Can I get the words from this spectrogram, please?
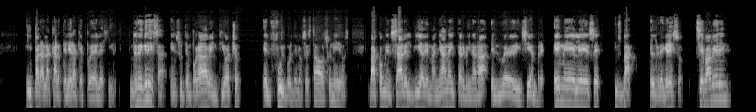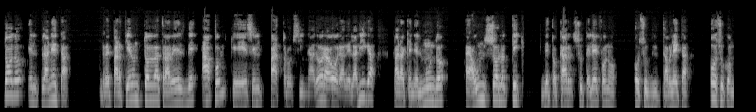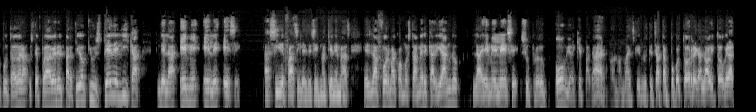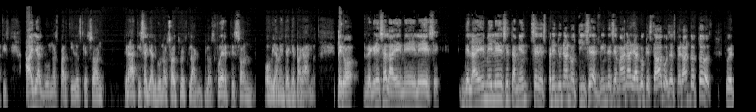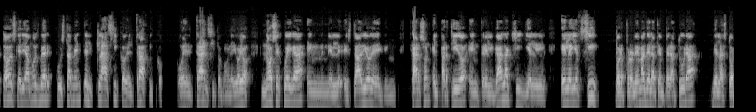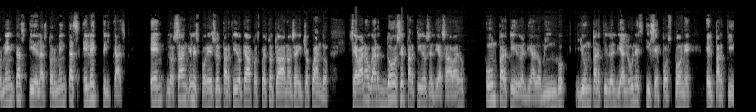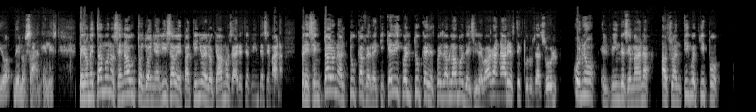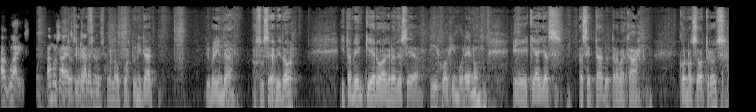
y para la cartelera que pueda elegir. Regresa en su temporada 28 el fútbol de los Estados Unidos va a comenzar el día de mañana y terminará el 9 de diciembre. MLS is back, el regreso. Se va a ver en todo el planeta. Repartieron todo a través de Apple, que es el patrocinador ahora de la liga, para que en el mundo a un solo tic de tocar su teléfono o su tableta o su computadora, usted pueda ver el partido que usted elija de la MLS. Así de fácil, es decir, no tiene más. Es la forma como está mercadeando la MLS su producto. Obvio, hay que pagar, no, no, no es que, no tampoco todo regalado y todo gratis. Hay algunos partidos que son gratis, hay algunos otros, los fuertes son, obviamente hay que pagarlos. Pero regresa la MLS. De la MLS también se desprende una noticia del fin de semana de algo que estábamos esperando todos, porque todos queríamos ver justamente el clásico del tráfico o el tránsito, como le digo yo. No se juega en el estadio de Carson el partido entre el Galaxy y el LAFC por problemas de la temperatura, de las tormentas y de las tormentas eléctricas en Los Ángeles. Por eso el partido queda pospuesto, todavía no se ha dicho cuándo. Se van a jugar 12 partidos el día sábado, un partido el día domingo y un partido el día lunes y se pospone el partido de Los Ángeles. Pero metámonos en autos, doña Elizabeth Patiño, de lo que vamos a ver este fin de semana. Presentaron al Tuca Ferretti. ¿Qué dijo el Tuca? Y después hablamos de si le va a ganar este Cruz Azul o no el fin de semana a su antiguo equipo Jaguares. Vamos a Muchas gracias por la oportunidad que brinda a su servidor. Y también quiero agradecer a ti, Joaquín Moreno, eh, que hayas aceptado trabajar con nosotros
